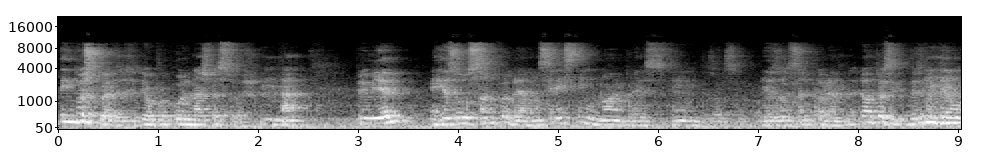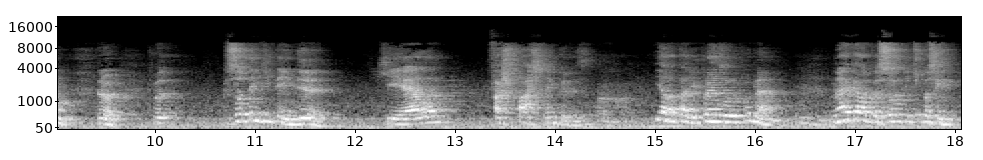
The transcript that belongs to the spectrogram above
Tem duas coisas que eu procuro nas pessoas, uhum. tá? Primeiro, é resolução de problema. Não sei nem se tem um nome para isso. Tem resolução de problema. Resolução de problema. Não, então, assim, não tem um. Tipo, pessoa tem que entender que ela faz parte da empresa. Uhum. E ela está ali para resolver o problema. Uhum. Não é aquela pessoa que, tipo assim,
